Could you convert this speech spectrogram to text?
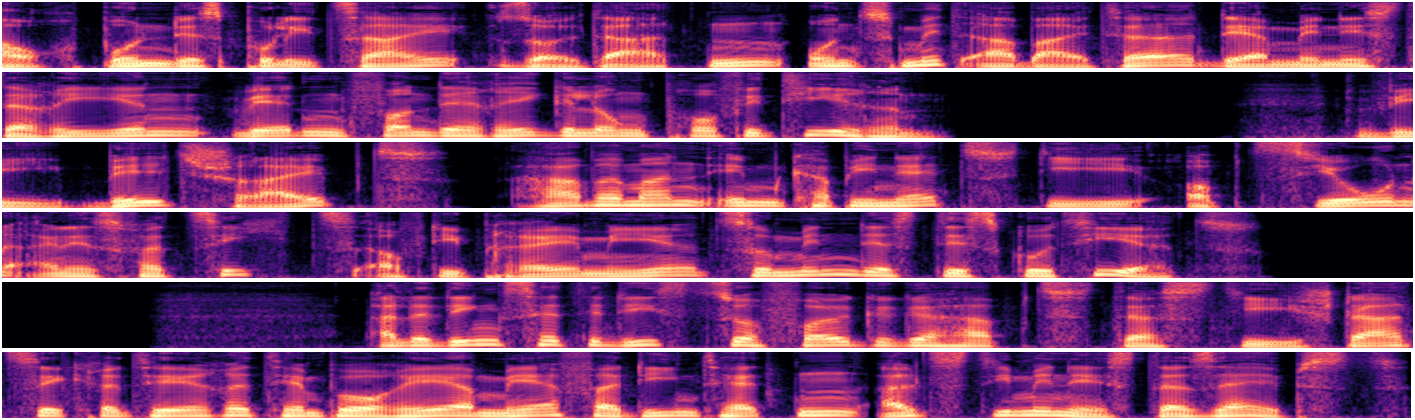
Auch Bundespolizei, Soldaten und Mitarbeiter der Ministerien werden von der Regelung profitieren. Wie Bild schreibt, habe man im Kabinett die Option eines Verzichts auf die Prämie zumindest diskutiert. Allerdings hätte dies zur Folge gehabt, dass die Staatssekretäre temporär mehr verdient hätten als die Minister selbst.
